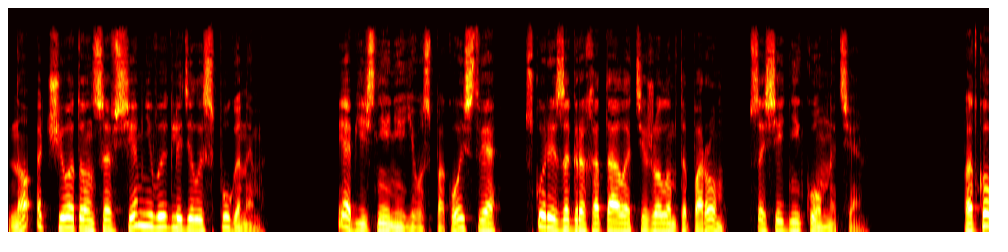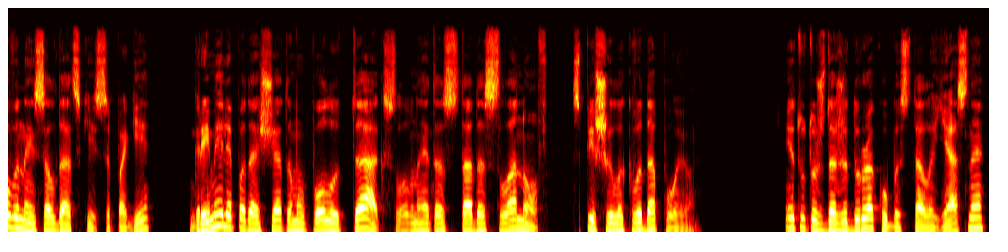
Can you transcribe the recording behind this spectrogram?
Но отчего-то он совсем не выглядел испуганным. И объяснение его спокойствия вскоре загрохотало тяжелым топором в соседней комнате. Подкованные солдатские сапоги гремели по дощатому полу так, словно это стадо слонов спешила к водопою. И тут уж даже дураку бы стало ясно,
